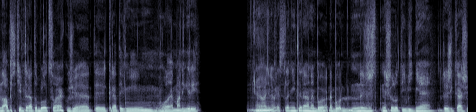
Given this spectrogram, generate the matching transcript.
No a předtím teda to bylo co, jakože ty kreativní vole, maníry, já ani nevím. kreslení teda, nebo, nebo než, nešel do té Vídně, kde říkáš,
